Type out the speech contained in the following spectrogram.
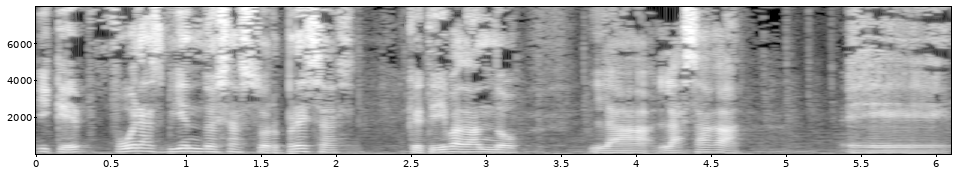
y que fueras viendo esas sorpresas que te iba dando la, la saga eh,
